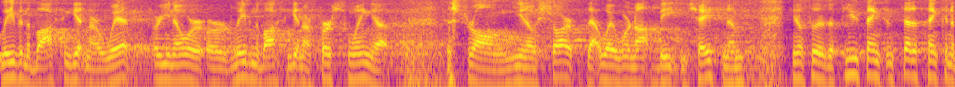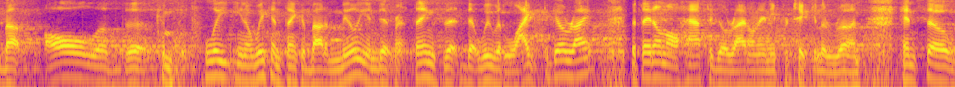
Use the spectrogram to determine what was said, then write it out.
leaving the box and getting our whip, or you know, or, or leaving the box and getting our first swing up strong, you know, sharp. That way we're not beating chasing them. You know, so there's a few things instead of thinking about all of the complete, you know, we can think about a million different things that, that we would like to go right, but they don't all have to go right on any particular run. And so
